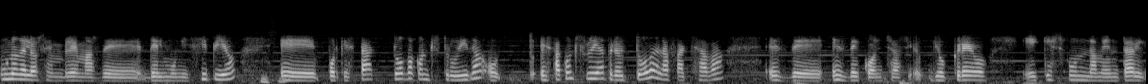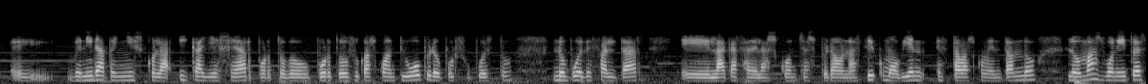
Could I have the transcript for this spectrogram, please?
uno de los emblemas del municipio eh, porque está toda construida, o, está construida pero toda la fachada es de, es de conchas. Yo, creo eh, que es fundamental el venir a Peñíscola y callejear por todo, por todo su casco antiguo, pero por supuesto no puede faltar eh, la Casa de las Conchas, pero aún así, como bien estabas comentando, lo más bonito es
